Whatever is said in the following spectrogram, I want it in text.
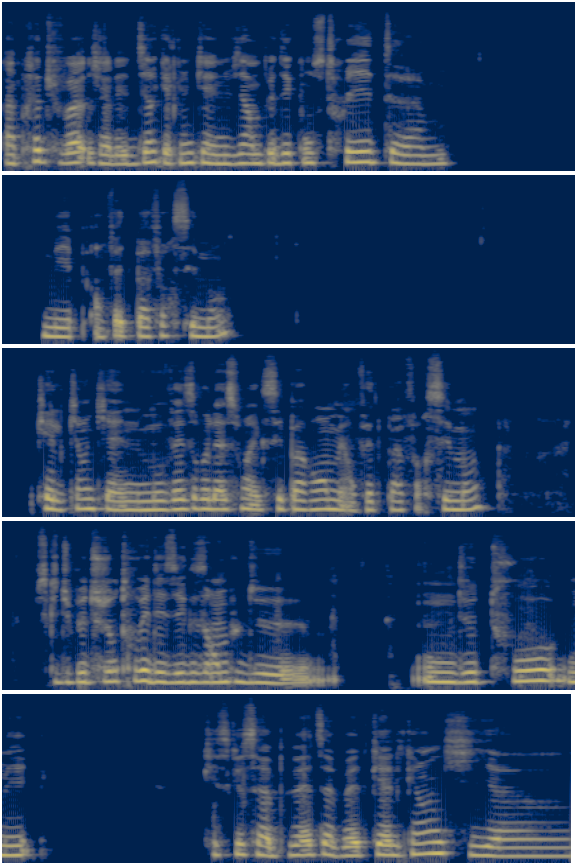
Après, tu vois, j'allais dire quelqu'un qui a une vie un peu déconstruite, euh, mais en fait pas forcément. Quelqu'un qui a une mauvaise relation avec ses parents, mais en fait pas forcément. Parce que tu peux toujours trouver des exemples de, de tout, mais qu'est-ce que ça peut être? Ça peut être quelqu'un qui... euh,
